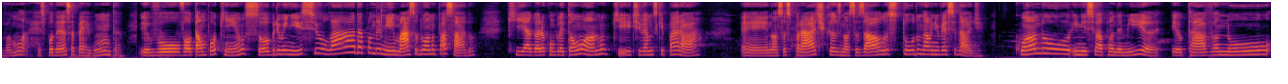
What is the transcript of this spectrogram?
Vamos lá. Respondendo essa pergunta, eu vou voltar um pouquinho sobre o início lá da pandemia, em março do ano passado, que agora completou um ano que tivemos que parar é, nossas práticas, nossas aulas, tudo na universidade. Quando iniciou a pandemia, eu estava no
